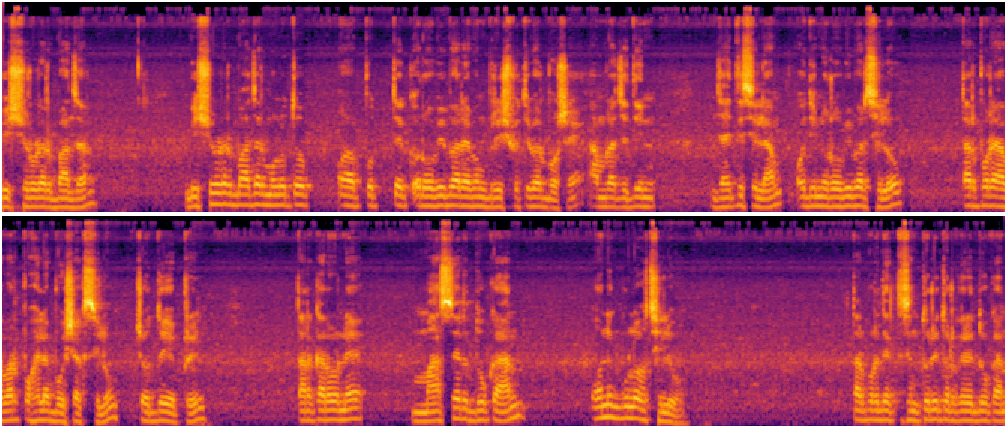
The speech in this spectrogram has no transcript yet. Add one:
বিশ্ব রোডের বাজার। বিশ্ব রোডের বাজার মূলত প্রত্যেক রবিবার এবং বৃহস্পতিবার বসে। আমরা যেদিন যাইতেছিলাম ওই দিন রবিবার ছিল। তারপরে আবার পহেলা বৈশাখ ছিল, চোদ্দোই এপ্রিল। তার কারণে মাছের দোকান অনেকগুলো ছিল। তারপরে দেখতেছেন তরি তরকারির দোকান।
